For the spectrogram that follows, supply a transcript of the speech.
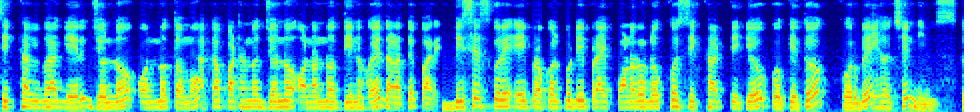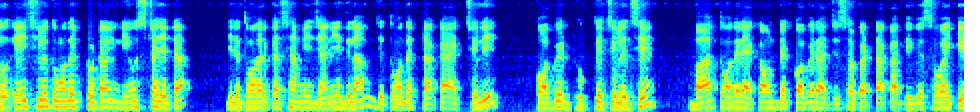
শিক্ষা বিভাগের জন্য অন্যতম, টাকা পাঠানোর জন্য অনন্য দিন হয়ে দাঁড়াতে পারে। বিশেষ করে এই প্রকল্পটি প্রায় পনেরো লক্ষ শিক্ষার্থীকেও প্রকৃত করবে। এই হচ্ছে নিউজ তো এই ছিল তোমাদের টোটাল নিউজটা যেটা যেটা তোমাদের কাছে আমি জানিয়ে দিলাম যে তোমাদের টাকা অ্যাকচুয়ালি কবে ঢুকতে চলেছে বা তোমাদের অ্যাকাউন্টে কবে রাজ্য সরকার টাকা দিবে সবাইকে,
